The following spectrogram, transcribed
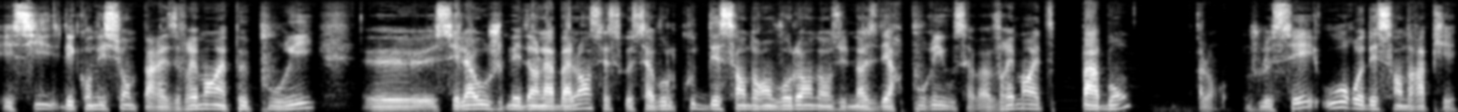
et si les conditions me paraissent vraiment un peu pourries, euh, c'est là où je mets dans la balance. Est-ce que ça vaut le coup de descendre en volant dans une masse d'air pourrie où ça va vraiment être pas bon? Alors je le sais, ou redescendre à pied.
